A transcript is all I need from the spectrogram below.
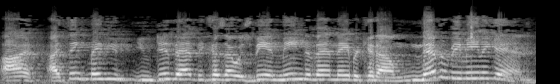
I, I think maybe you, you did that because I was being mean to that neighbor kid. I'll never be mean again.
